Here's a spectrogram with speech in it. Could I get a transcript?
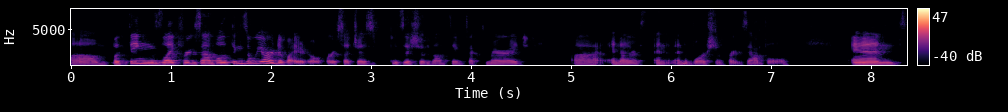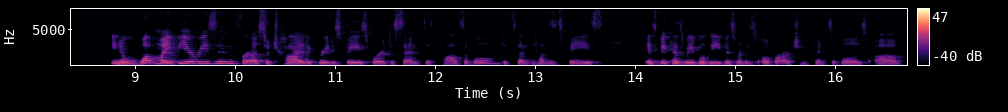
Um, but things like for example the things that we are divided over such as positions on same-sex marriage uh, and other and, and abortion for example. And you know what might be a reason for us to try to create a space where dissent is possible dissent has a space is because we believe in sort of these overarching principles of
